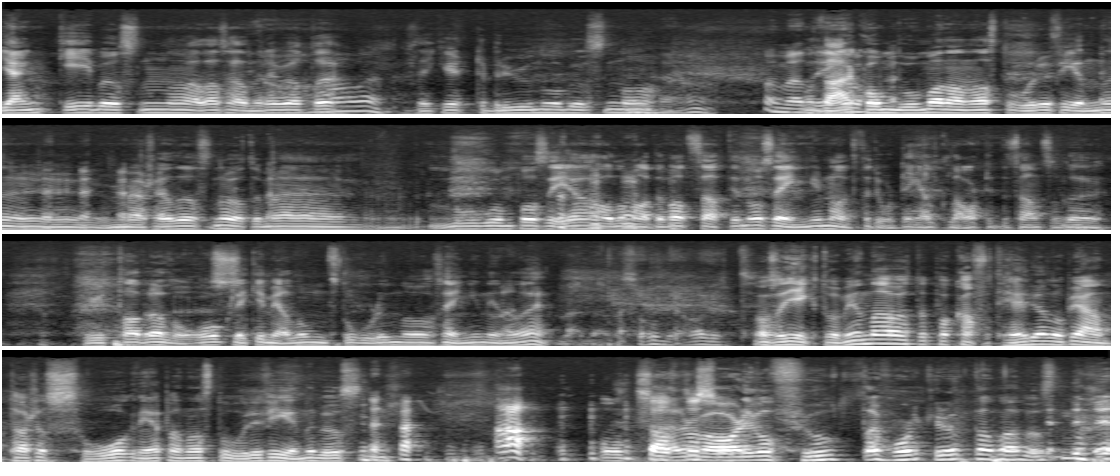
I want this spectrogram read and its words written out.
Yankee-bussen og alle senere, vet du. Sikkert Bruno-bussen og ja. Og der kom de med denne store, fine Mercedesen vet du, med logoen på sida. Og de hadde fått satt inn noen senger, men hadde fått gjort det helt klart. ikke sant? Så det Høyttalere lå og slik mellom stolen og sengen inne der. Og så gikk de inn da, vet du, på kafeteriaen oppe i Antar og så ned på denne store, fine bussen. Og der var det jo fullt av folk rundt denne bussen. Det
